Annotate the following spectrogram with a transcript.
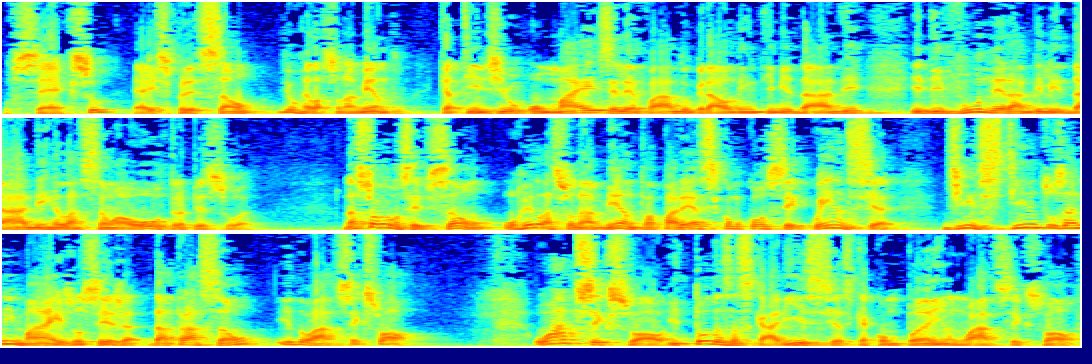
o sexo é a expressão de um relacionamento que atingiu o mais elevado grau de intimidade e de vulnerabilidade em relação a outra pessoa. Na sua concepção, o relacionamento aparece como consequência de instintos animais, ou seja, da atração e do ato sexual. O ato sexual e todas as carícias que acompanham o ato sexual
